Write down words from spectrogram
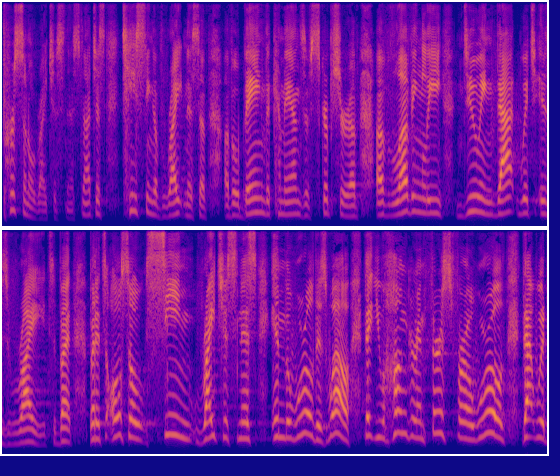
personal righteousness, not just tasting of rightness, of, of obeying the commands of Scripture, of, of lovingly doing that which is right, but, but it's also seeing righteousness in the world as well, that you hunger and thirst for a world that would,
